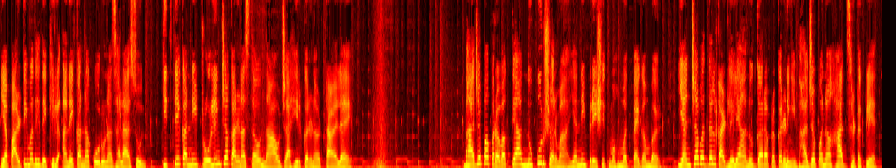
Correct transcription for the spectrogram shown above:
या पार्टीमध्ये देखील अनेकांना कोरोना झाला असून कित्येकांनी ट्रोलिंगच्या कारणास्तव नाव जाहीर करणं टाळलंय. भाजप प्रवक्त्या नुपूर शर्मा यांनी प्रेषित मोहम्मद पैगंबर यांच्याबद्दल काढलेल्या अनुद्गाराप्रकरणी भाजपनं हात झटकले आहेत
